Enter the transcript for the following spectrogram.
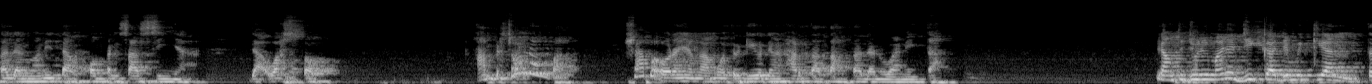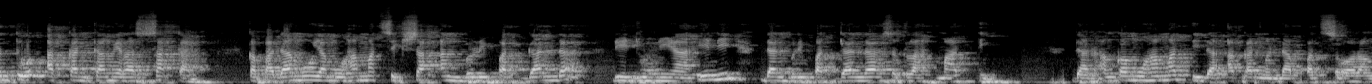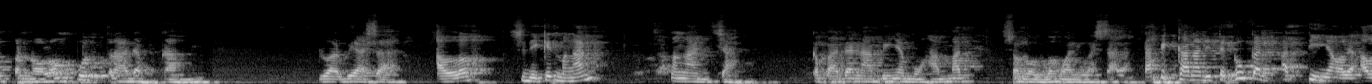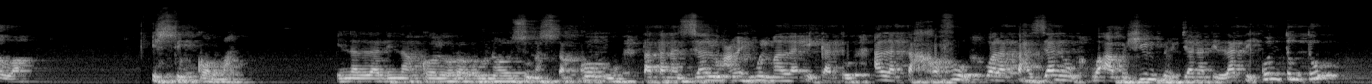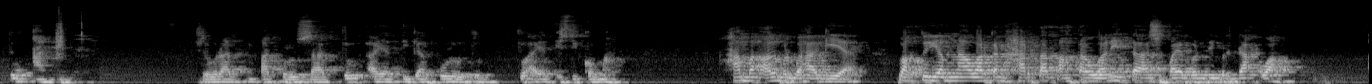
tahta dan wanita kompensasinya. Dakwah stop. Hampir condong Pak. Siapa orang yang nggak mau tergiur dengan harta tahta dan wanita? Yang tujuh limanya jika demikian tentu akan kami rasakan kepadamu ya Muhammad siksaan berlipat ganda di dunia ini dan berlipat ganda setelah mati. Dan engkau Muhammad tidak akan mendapat seorang penolong pun terhadap kami. Luar biasa. Allah sedikit mengan mengancam kepada nabinya Muhammad Shallallahu Alaihi Wasallam. Tapi karena diteguhkan hatinya oleh Allah, istiqomah Innalladzina qalu rabbuna sumastaqamu tatanazzalu alaihimul malaikatu alla takhafu wa la tahzanu wa abshiru bil jannati allati kuntum tu tu'adun. Surat 41 ayat 30 tuh. Itu ayat istiqomah. Hamba Allah berbahagia waktu yang menawarkan harta tahta wanita supaya berhenti berdakwah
